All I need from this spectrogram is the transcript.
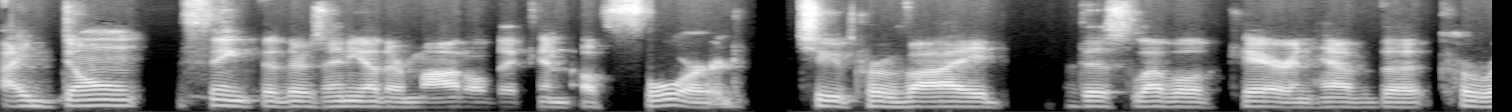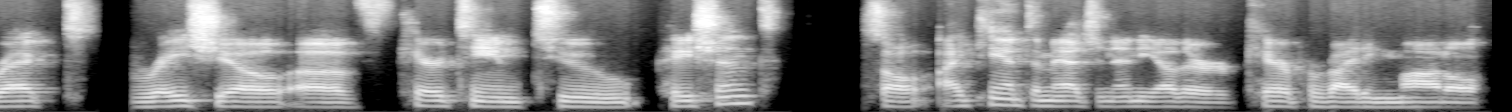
I don't think that there's any other model that can afford to provide this level of care and have the correct ratio of care team to patient. So I can't imagine any other care providing model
